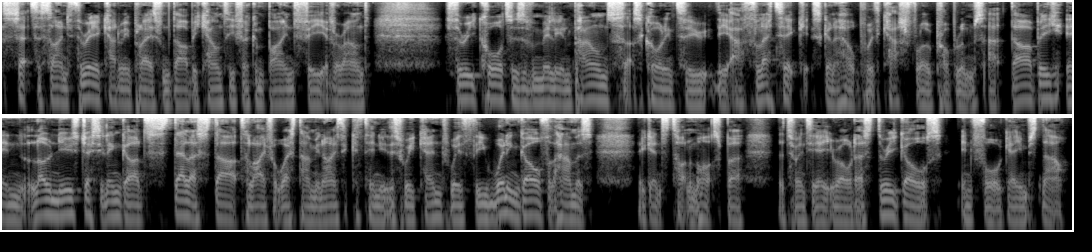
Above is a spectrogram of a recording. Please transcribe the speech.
set to sign three academy players from Derby County for a combined fee of around three quarters of a million pounds. That's according to The Athletic. It's going to help with cash flow problems at Derby. In low news, Jesse Lingard's stellar start to life at West Ham United continued this weekend with the winning goal for the Hammers against Tottenham Hotspur. The 28 year old has three goals in four games now.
